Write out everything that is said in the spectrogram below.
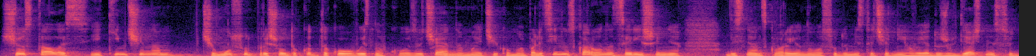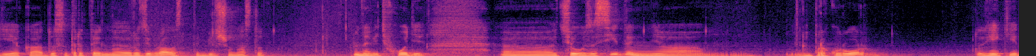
Що сталося, яким чином, чому суд прийшов до такого висновку? Звичайно, ми очікуємо апеляційну скаргу на це рішення Деснянського районного суду міста Чернігова. Я дуже вдячний судді, яка досить ретельно розібралася, тим більше у нас тут навіть в ході е, цього засідання прокурор які,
